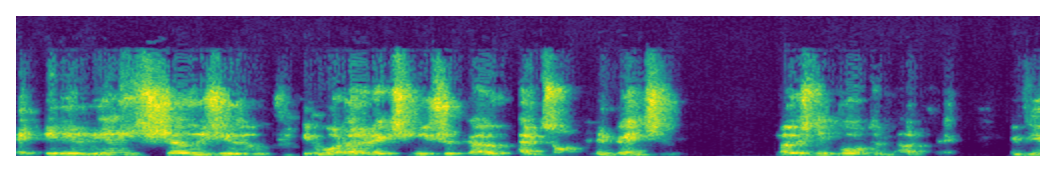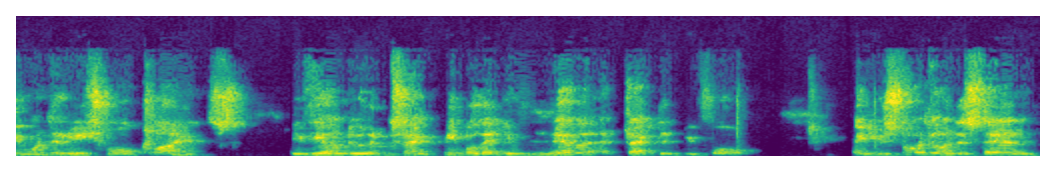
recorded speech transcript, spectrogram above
it, it really shows you in what direction you should go and so on. And eventually, most important out there, if you want to reach more clients, if you want to attract people that you've never attracted before, and you start to understand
